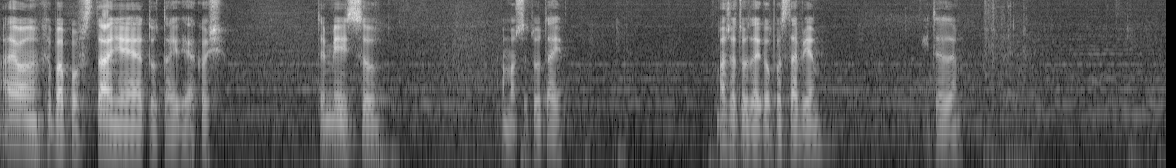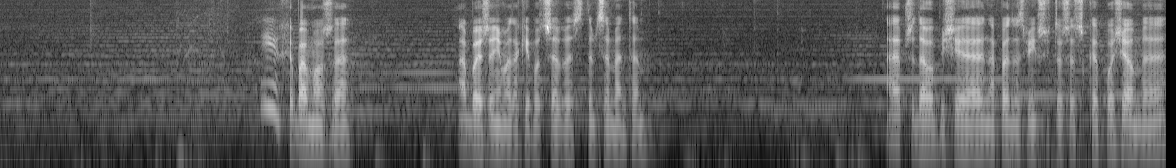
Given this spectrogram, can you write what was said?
Ale on chyba powstanie tutaj jakoś. W tym miejscu. A może tutaj. Może tutaj go postawię. I tyle. I chyba może. Albo jeszcze nie ma takiej potrzeby z tym cementem. Ale przydałoby się na pewno zwiększyć troszeczkę poziomy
